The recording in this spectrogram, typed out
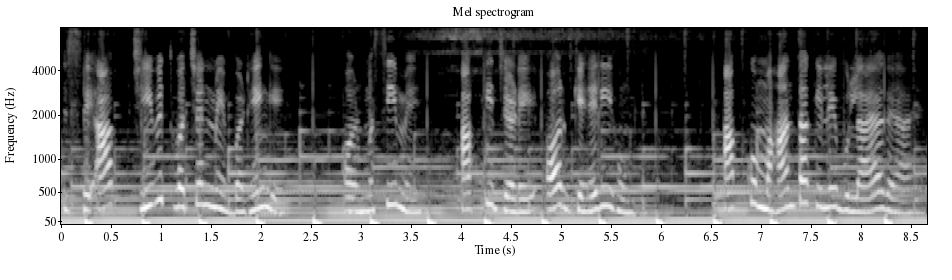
जिससे आप जीवित वचन में बढ़ेंगे और मसीह में आपकी जड़ें और गहरी होंगी। आपको महानता के लिए बुलाया गया है।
